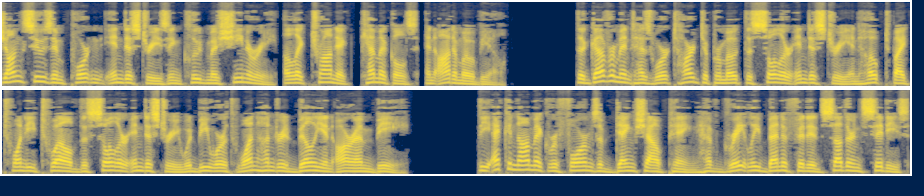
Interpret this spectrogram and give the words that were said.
Jiangsu's important industries include machinery, electronic, chemicals, and automobile. The government has worked hard to promote the solar industry and hoped by 2012 the solar industry would be worth 100 billion RMB. The economic reforms of Deng Xiaoping have greatly benefited southern cities,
